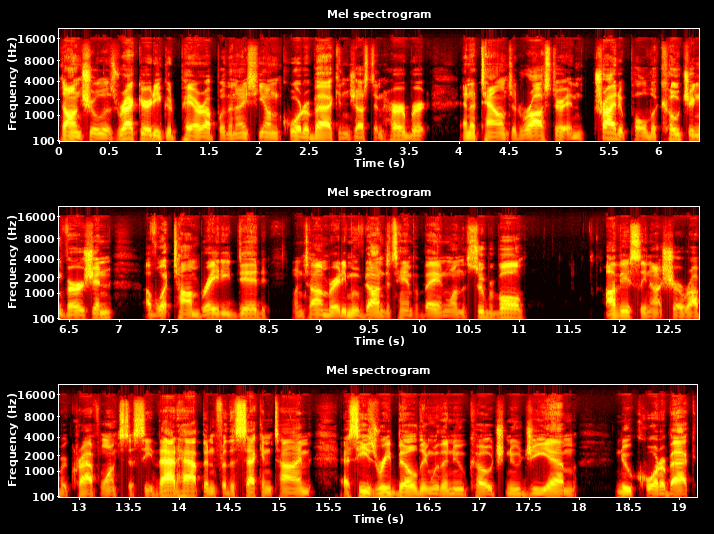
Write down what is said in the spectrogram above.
Don Shula's record. He could pair up with a nice young quarterback in Justin Herbert and a talented roster and try to pull the coaching version of what Tom Brady did when Tom Brady moved on to Tampa Bay and won the Super Bowl. Obviously, not sure Robert Kraft wants to see that happen for the second time as he's rebuilding with a new coach, new GM, new quarterback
